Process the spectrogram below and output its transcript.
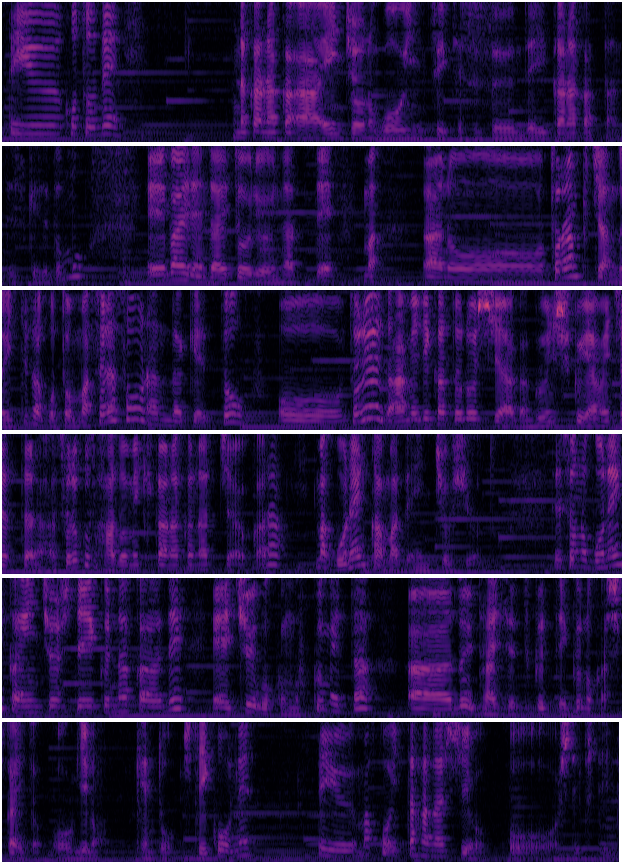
っていうことで、なかなか延長の合意について進んでいかなかったんですけれども、えバイデン大統領になって、まああのトランプちゃんの言ってたこと、まあ、それはそうなんだけど、とりあえずアメリカとロシアが軍縮やめちゃったら、それこそ歯止め効かなくなっちゃうから、まあ、5年間まで延長しようと。で、その5年間延長していく中で、えー、中国も含めたあ、どういう体制作っていくのか、しっかりと議論、検討していこうねっていう、まあ、こういった話をしてきている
